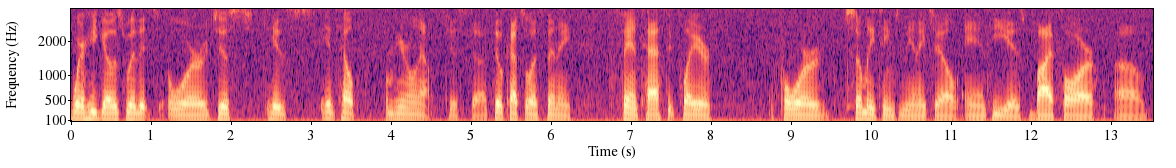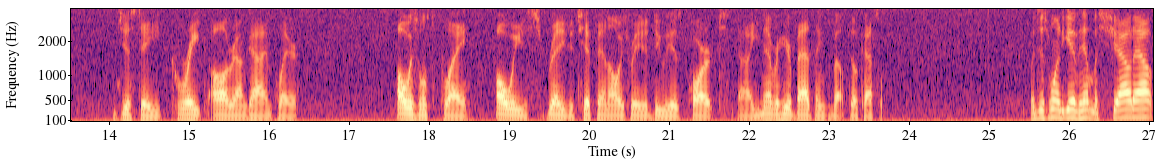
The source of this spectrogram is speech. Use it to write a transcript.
where he goes with it, or just his his help from here on out. Just uh, Phil Kessel has been a fantastic player for so many teams in the NHL, and he is by far uh, just a great all-around guy and player. Always wants to play, always ready to chip in, always ready to do his part. Uh, you never hear bad things about Phil Kessel. But just wanted to give him a shout out.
